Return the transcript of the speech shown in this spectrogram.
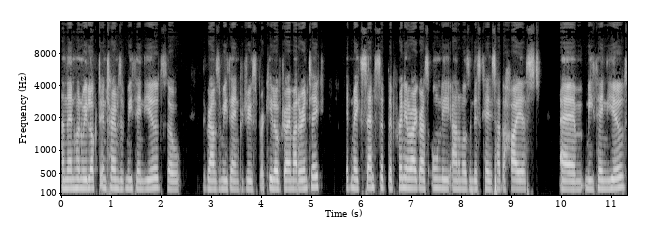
And then when we looked in terms of methane yield, so the grams of methane produced per kilo of dry matter intake, it makes sense that the perennial ryegrass only animals in this case had the highest um, methane yield.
